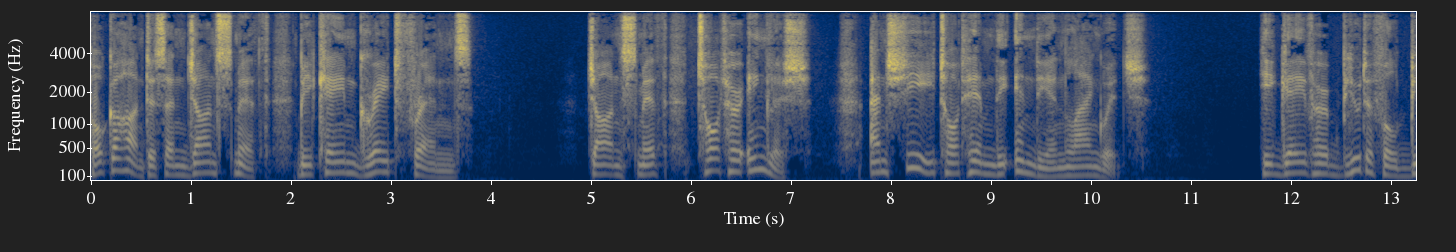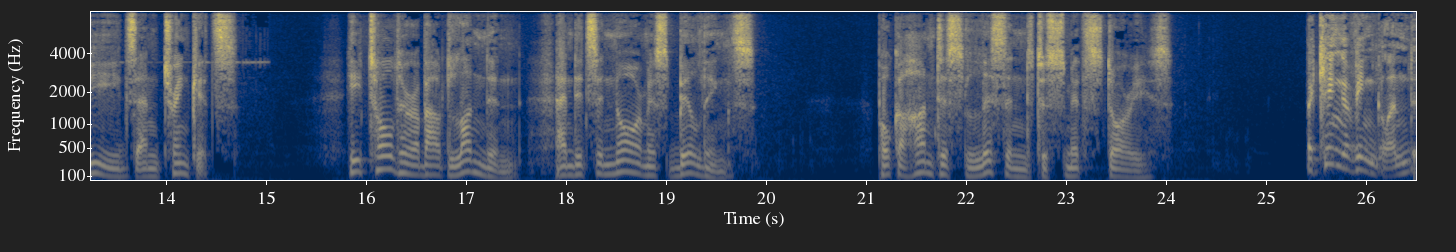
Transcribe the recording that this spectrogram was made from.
Pocahontas and John Smith became great friends. John Smith taught her English, and she taught him the Indian language. He gave her beautiful beads and trinkets. He told her about London and its enormous buildings. Pocahontas listened to Smith's stories. The King of England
